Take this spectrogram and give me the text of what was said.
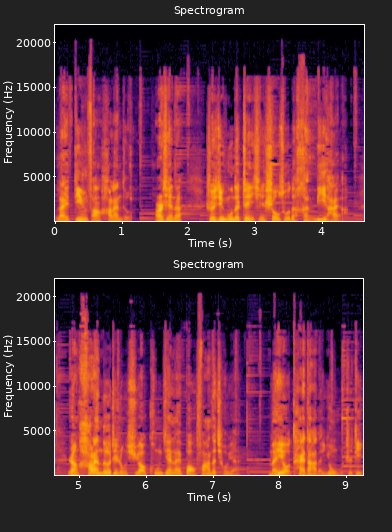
来盯防哈兰德，而且呢，水晶宫的阵型收缩的很厉害啊，让哈兰德这种需要空间来爆发的球员没有太大的用武之地。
